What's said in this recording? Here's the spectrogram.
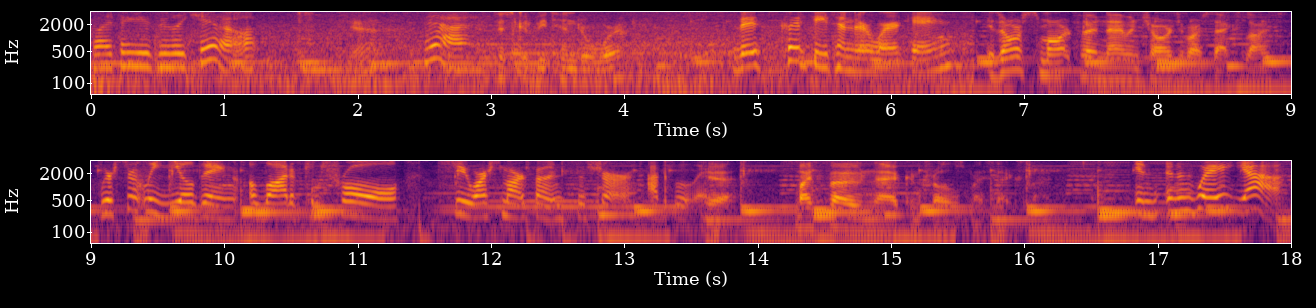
Well, I think he's really cute. Yeah. Yeah. This could be Tinder working. This could be Tinder working. Is our smartphone now in charge of our sex lives? We're certainly yielding a lot of control to our smartphones, so sure, absolutely. Yeah. My phone now controls my sex life. In, in a way, yeah.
